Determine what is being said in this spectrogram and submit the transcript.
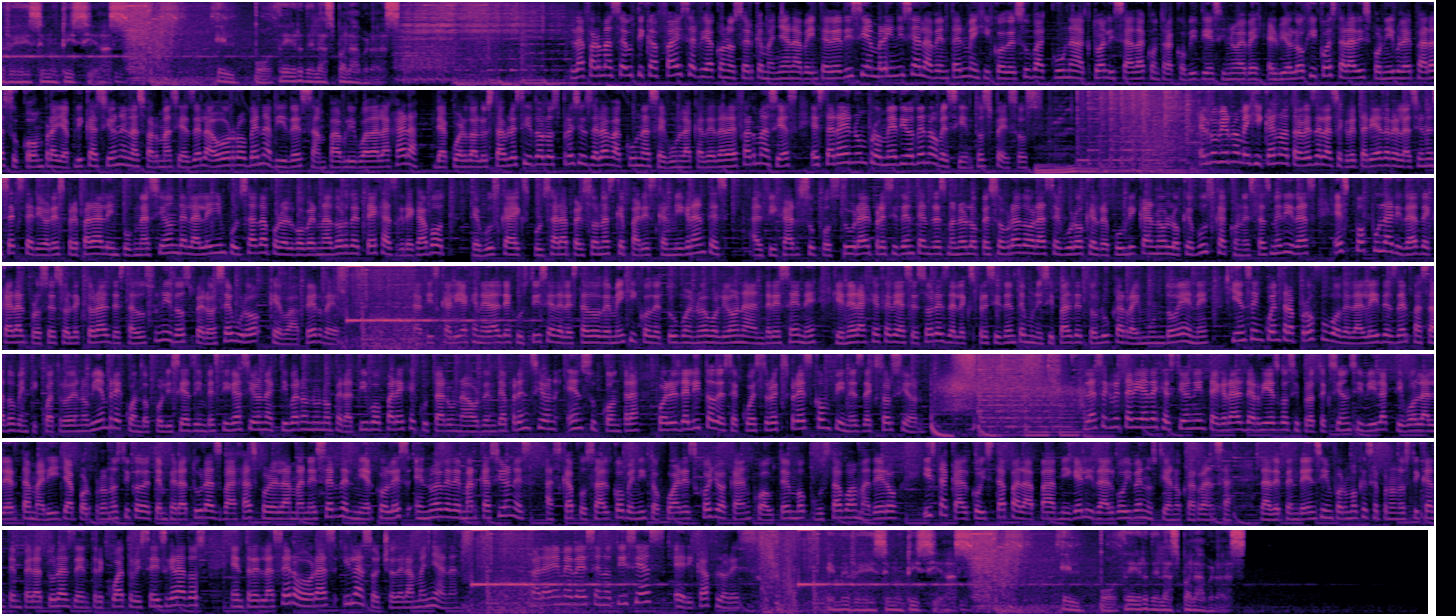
MBS Noticias. El poder de las palabras. La farmacéutica Pfizer dio a conocer que mañana 20 de diciembre inicia la venta en México de su vacuna actualizada contra COVID-19. El biológico estará disponible para su compra y aplicación en las farmacias del ahorro, Benavides, San Pablo y Guadalajara. De acuerdo a lo establecido, los precios de la vacuna según la cadena de farmacias estará en un promedio de 900 pesos. El gobierno mexicano, a través de la Secretaría de Relaciones Exteriores, prepara la impugnación de la ley impulsada por el gobernador de Texas, Greg Abbott, que busca expulsar a personas que parezcan migrantes. Al fijar su postura, el presidente Andrés Manuel López Obrador aseguró que el republicano lo que busca con estas medidas es popularidad de cara al proceso electoral de Estados Unidos, pero aseguró que va a perder. La Fiscalía General de Justicia del Estado de México detuvo en Nuevo León a Andrés N., quien era jefe de asesores del expresidente municipal de Toluca, Raimundo N., quien se encuentra prófugo de la ley desde el pasado 24 de noviembre, cuando policías de investigación activaron un operativo para ejecutar una orden de aprehensión en su contra por el delito de secuestro express con fines de extorsión. La Secretaría de Gestión Integral de Riesgos y Protección Civil activó la alerta amarilla por pronóstico de temperaturas bajas por el amanecer del miércoles en nueve demarcaciones: Azcapotzalco, Benito Juárez, Coyoacán, Cuauhtémoc, Gustavo Amadero, Iztacalco, Iztapalapa, Miguel Hidalgo y Venustiano Carranza. La dependencia informó que se pronostican temperaturas de entre 4 y 6 grados entre las 0 horas y las 8 de la mañana. Para MBS Noticias, Erika Flores. MBS Noticias. El poder de las palabras.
